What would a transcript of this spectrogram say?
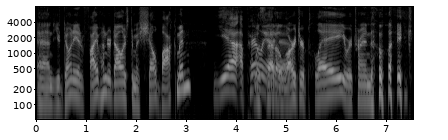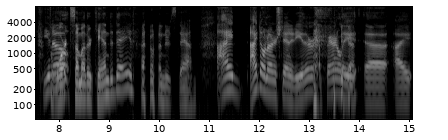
And you donated $500 to Michele Bachmann? Yeah, apparently Was that I a did. larger play? You were trying to like You thwart know- some other candidate? I don't understand. I I don't understand it either. Apparently, uh, I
